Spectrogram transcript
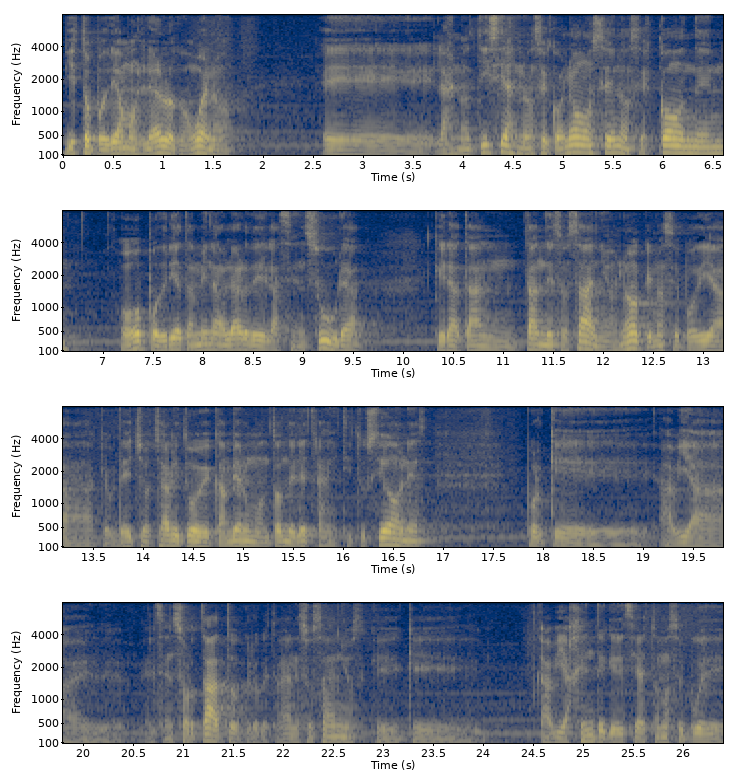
Y esto podríamos leerlo como, bueno, eh, las noticias no se conocen, no se esconden, o podría también hablar de la censura, que era tan, tan de esos años, ¿no? que no se podía, que de hecho Charlie tuvo que cambiar un montón de letras de instituciones, porque había el, censor Tato, creo que estaba en esos años, que, había gente que decía esto no se puede,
